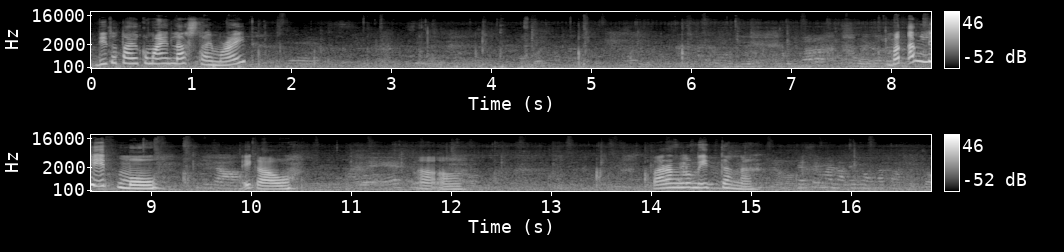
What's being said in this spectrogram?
Dito tayo kumain last time, right? Ba't ang liit mo? Ikaw? Oo. Parang lumiit ka na. Kasi malaki yung katabi ko.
